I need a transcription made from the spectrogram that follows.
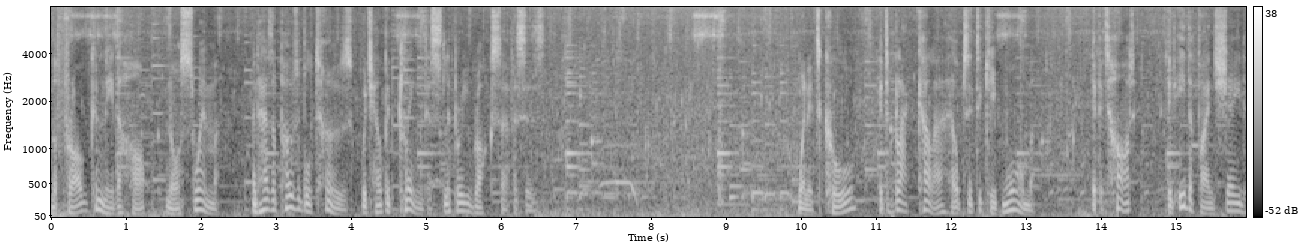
The frog can neither hop nor swim and has opposable toes which help it cling to slippery rock surfaces. When it's cool, its black color helps it to keep warm. If it's hot, it either finds shade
